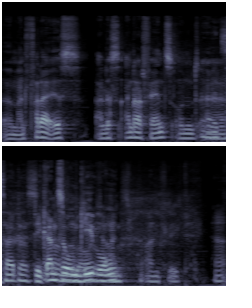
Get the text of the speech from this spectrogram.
äh, mein Vater ist, alles Eintracht-Fans und äh, Zeit, die ganze Umgebung. Ja.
